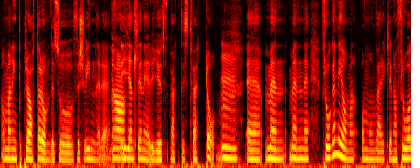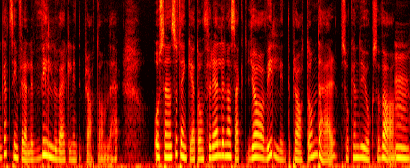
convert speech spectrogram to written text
om man inte pratar om det så försvinner det. Ja. Egentligen är det ju faktiskt tvärtom. Mm. Eh, men, men eh, frågan är om, man, om hon verkligen har frågat sin förälder, vill du verkligen inte prata om det här? Och sen så tänker jag att om föräldern har sagt, jag vill inte prata om det här, så kan det ju också vara. Mm.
